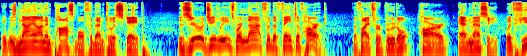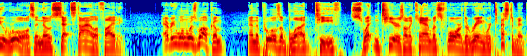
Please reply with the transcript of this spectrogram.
it was nigh on impossible for them to escape. The zero G leagues were not for the faint of heart. The fights were brutal, hard, and messy, with few rules and no set style of fighting. Everyone was welcome, and the pools of blood, teeth, sweat, and tears on the canvas floor of the ring were testament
